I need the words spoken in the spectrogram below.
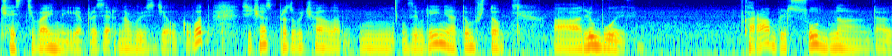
части войны. Я про зерновую сделку. Вот сейчас прозвучало заявление о том, что а, любой корабль, судно, да,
